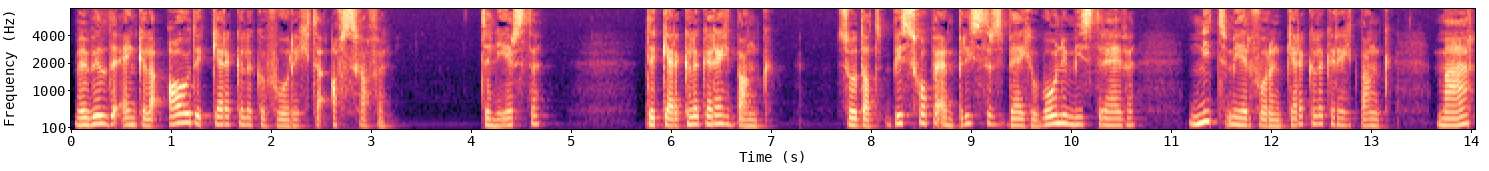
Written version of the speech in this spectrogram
Men wilde enkele oude kerkelijke voorrechten afschaffen. Ten eerste de kerkelijke rechtbank, zodat bisschoppen en priesters bij gewone misdrijven niet meer voor een kerkelijke rechtbank, maar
